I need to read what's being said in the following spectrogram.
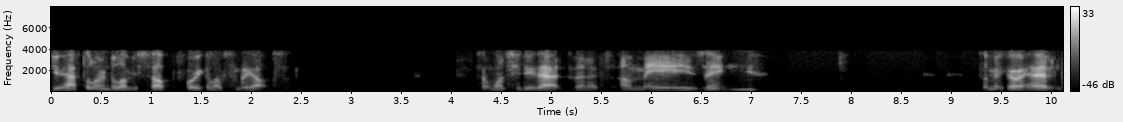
you have to learn to love yourself before you can love somebody else. So once you do that, then it's amazing. So let me go ahead and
